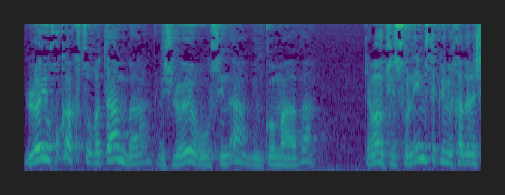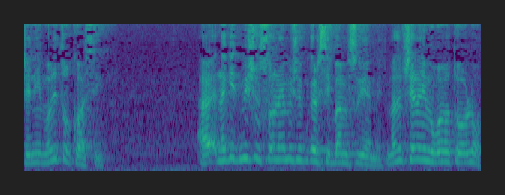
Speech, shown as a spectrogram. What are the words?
לא יוחקק צורתם בה, כדי שלא יראו שנאה במקום אהבה. כי אמרנו, כששונאים מסתכלים אחד על השני, הם עוד יותר כועסים. נגיד מישהו שונא מישהו בגלל סיבה מסוימת, מה זה משנה אם הוא רואה אותו או לא?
